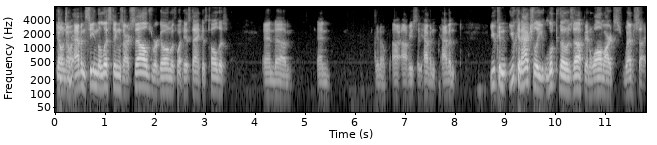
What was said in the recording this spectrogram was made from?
Don't know. Ketchup. Haven't seen the listings ourselves. We're going with what HissTank has told us, and um, and you know, o- obviously haven't haven't. You can you can actually look those up in Walmart's website.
